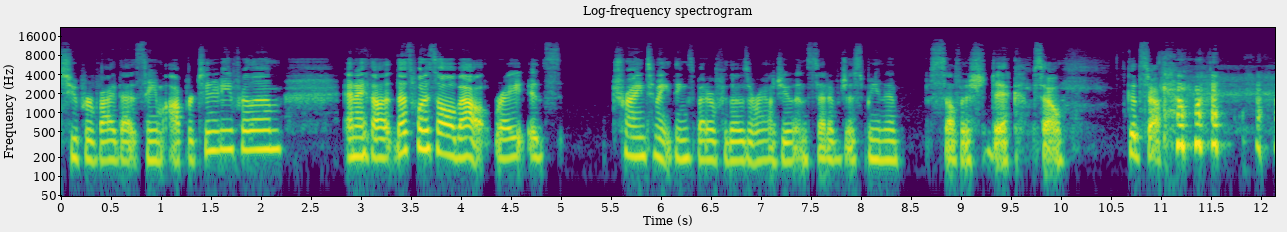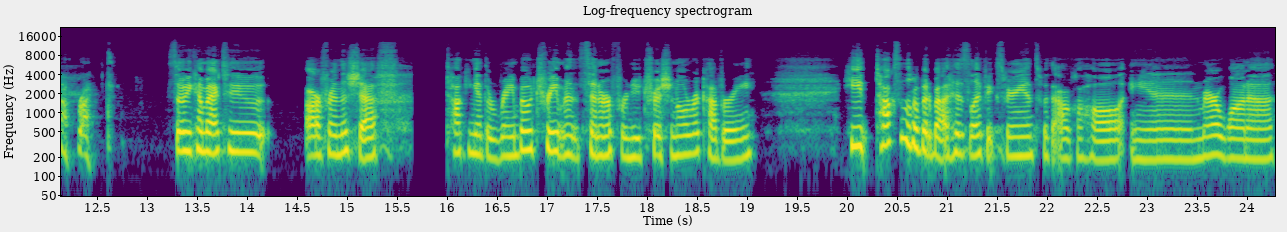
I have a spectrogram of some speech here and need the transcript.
to provide that same opportunity for them. And i thought that's what it's all about right? It's trying to make things better for those around you instead of just being a selfish dick. So good stuff. Right. So we come back to our friend the chef talking at the rainbow treatment center for nutritional recovery he talks a little bit about his life experience with alcohol and marijuana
